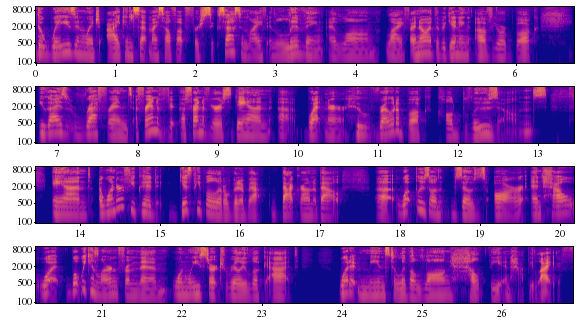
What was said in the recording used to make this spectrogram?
the ways in which I can set myself up for success in life and living a long life. I know at the beginning of your book, you guys reference a friend of a friend of yours, Dan uh, Buettner, who wrote a book called Blue Zones. And I wonder if you could give people a little bit about background about uh, what blue zones are and how what what we can learn from them when we start to really look at what it means to live a long, healthy, and happy life.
